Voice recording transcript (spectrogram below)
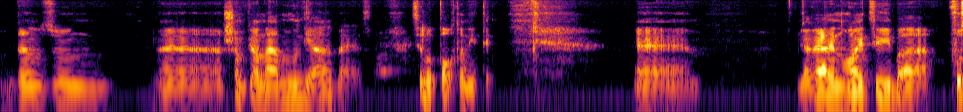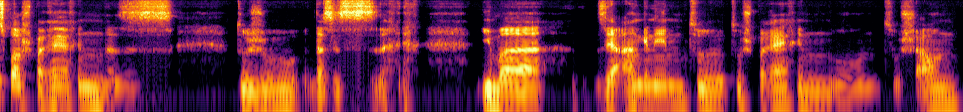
dans un euh, championnat mondial, ben, c'est l'opportunité. Äh, wir werden heute über Fußball sprechen. Das ist, toujours, das ist immer sehr angenehm zu, zu sprechen und zu schauen.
